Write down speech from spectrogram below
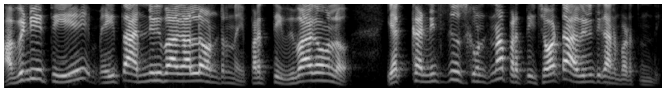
అవినీతి మిగతా అన్ని విభాగాల్లో ఉంటున్నాయి. ప్రతి విభాగంలో ఎక్కడి నుంచి చూసుకుంటున్నా ప్రతి చోట అవినీతి కనబడుతుంది.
